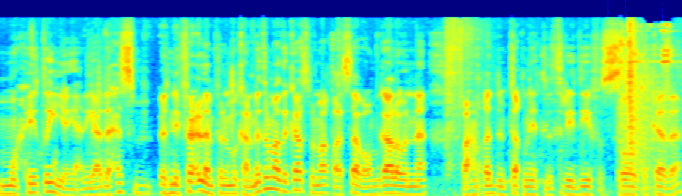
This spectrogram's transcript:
محيطية. يعني قاعد أحس إني فعلا في المكان. مثل ما ذكرت في المقطع السابق هم قالوا إنه راح نقدم تقنية ال 3D في الصوت وكذا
